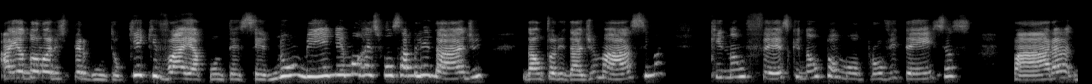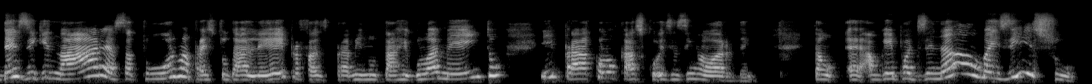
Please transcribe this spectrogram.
Aí a Dolores pergunta: o que, que vai acontecer? No mínimo, responsabilidade da autoridade máxima, que não fez, que não tomou providências para designar essa turma para estudar a lei, para minutar regulamento e para colocar as coisas em ordem. Então, é, alguém pode dizer, não, mas isso,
